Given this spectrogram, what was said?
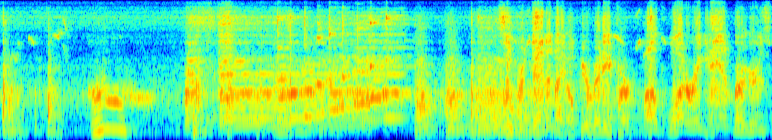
Superintendent, mouth-watering hamburgers.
